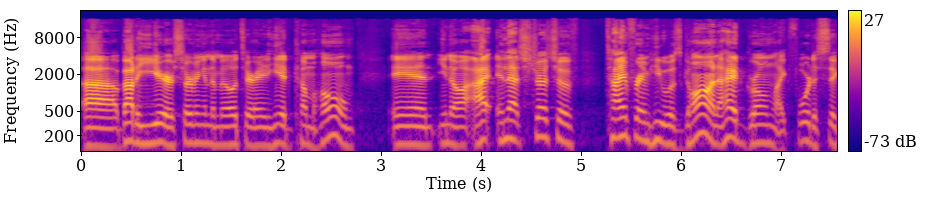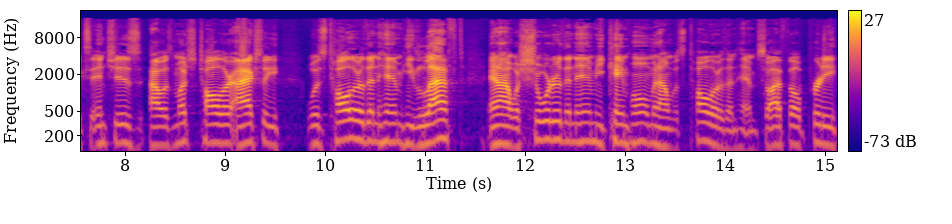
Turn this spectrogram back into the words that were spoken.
uh, about a year, serving in the military, and he had come home. And you know, I in that stretch of time frame he was gone, I had grown like four to six inches. I was much taller. I actually was taller than him. He left, and I was shorter than him. He came home, and I was taller than him. So I felt pretty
